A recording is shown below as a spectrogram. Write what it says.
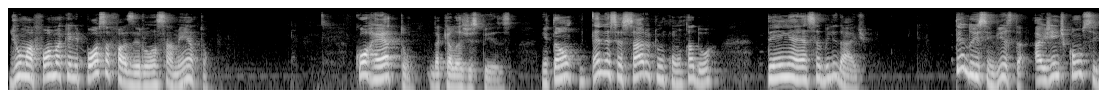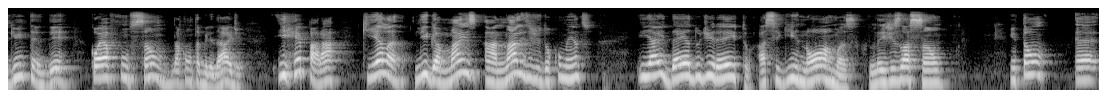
de uma forma que ele possa fazer o lançamento correto daquelas despesas. Então, é necessário que um contador tenha essa habilidade. Tendo isso em vista, a gente conseguiu entender qual é a função da contabilidade e reparar que ela liga mais a análise de documentos e a ideia do direito a seguir normas, legislação. Então, é,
